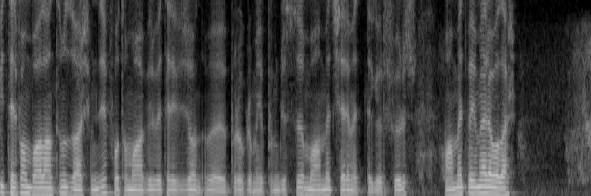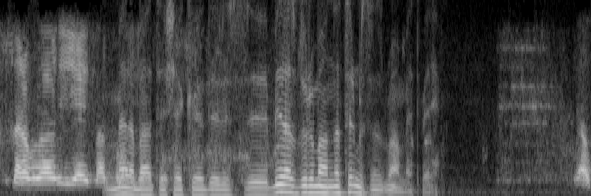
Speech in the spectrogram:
Bir telefon bağlantımız var şimdi. Foto muhabir ve televizyon e, programı yapımcısı Muhammed Şeremet ile görüşüyoruz. Muhammed Bey merhabalar. Merhabalar, iyi yayınlar. Merhaba, teşekkür ederiz. Ee, biraz durumu anlatır mısınız Muhammed Bey? Ya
